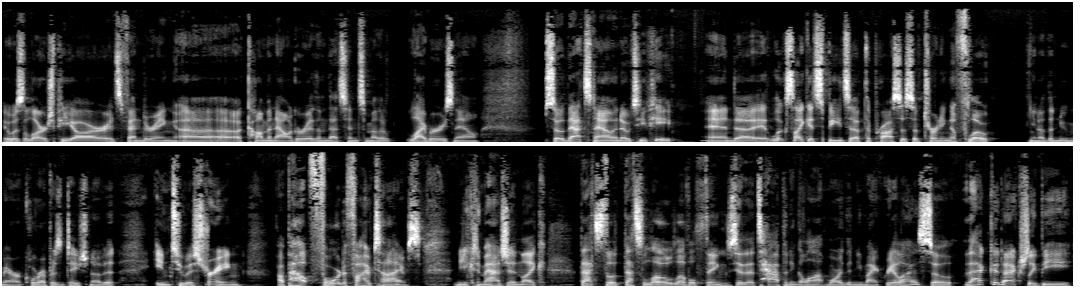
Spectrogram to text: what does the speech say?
it was a large PR. It's vendoring uh, a common algorithm that's in some other libraries now. So that's now in OTP. And uh, it looks like it speeds up the process of turning a float you know, the numerical representation of it into a string about four to five times. And you can imagine like that's the, that's low level things that's happening a lot more than you might realize. So that could actually be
